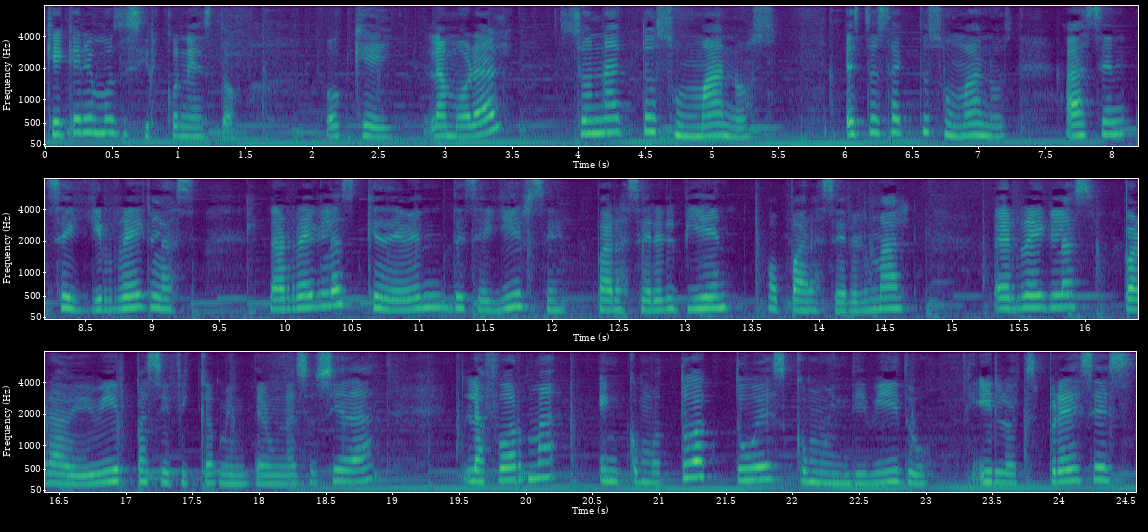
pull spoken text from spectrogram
¿Qué queremos decir con esto? Ok, la moral son actos humanos. Estos actos humanos hacen seguir reglas, las reglas que deben de seguirse para hacer el bien o para hacer el mal. Hay reglas para vivir pacíficamente en una sociedad. La forma en cómo tú actúes como individuo y lo expreses,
